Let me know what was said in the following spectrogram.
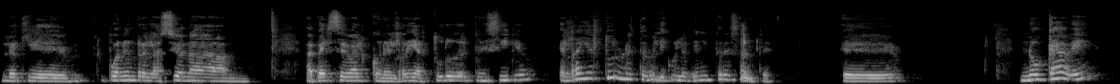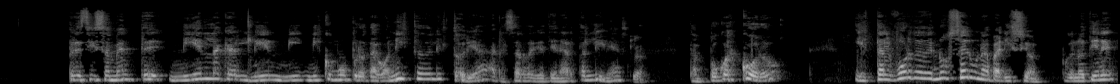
lo que pone en relación a, a Perceval con el rey Arturo del principio? El rey Arturo en esta película es bien interesante. Eh, no cabe precisamente ni en la ni, ni, ni como protagonista de la historia, a pesar de que tiene hartas líneas, Claro. tampoco es coro, y está al borde de no ser una aparición, porque no tiene,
